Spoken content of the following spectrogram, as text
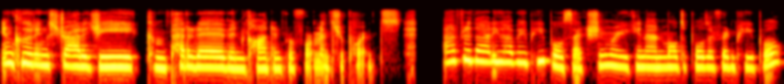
including strategy, competitive, and content performance reports. After that, you have a people section where you can add multiple different people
